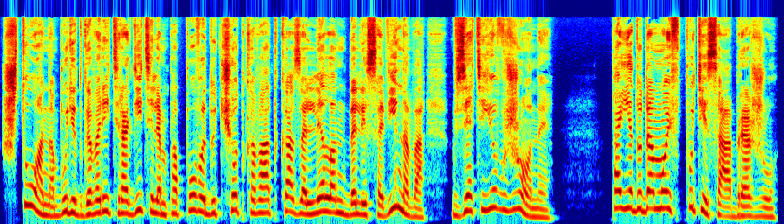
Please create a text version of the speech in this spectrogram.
что она будет говорить родителям по поводу четкого отказа Леланда Лисовинова взять ее в жены. «Поеду домой в пути соображу»,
